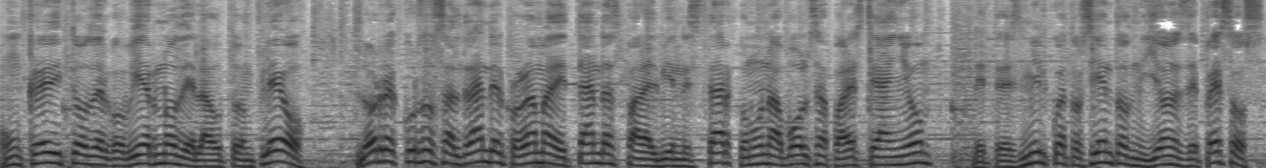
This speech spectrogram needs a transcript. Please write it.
un crédito del gobierno del autoempleo. Los recursos saldrán del programa de tandas para el bienestar con una bolsa para este año de 3.400 millones de pesos,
